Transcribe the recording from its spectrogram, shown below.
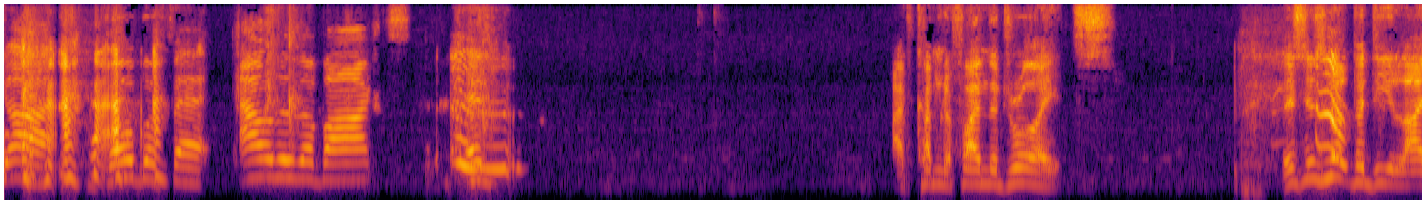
got Boba Fett out of the box. And I've come to find the droids. This is not the deal I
